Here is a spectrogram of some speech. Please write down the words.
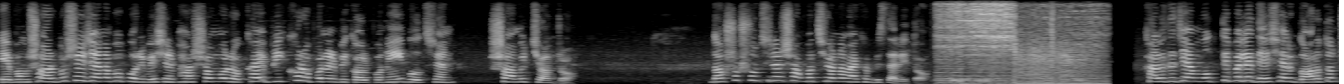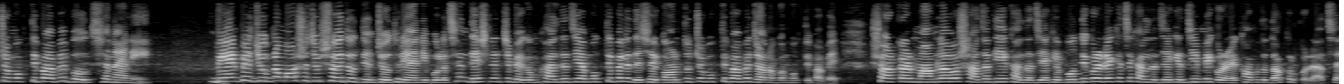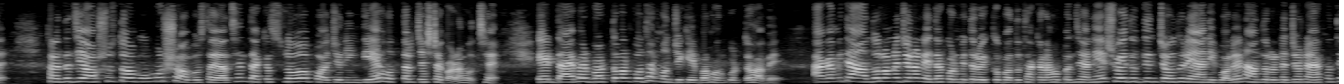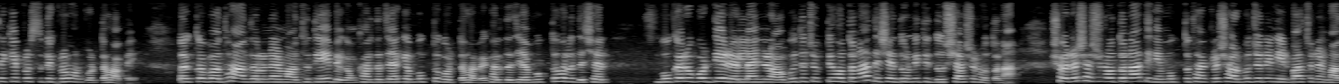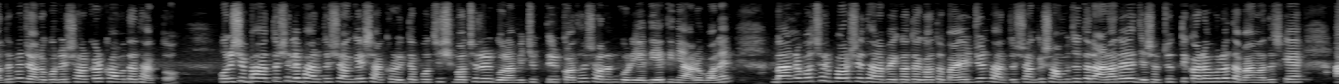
এবং সর্বশেষ জানাব পরিবেশের ভারসাম্য রক্ষায় বৃক্ষরোপণের বিকল্প নেই বলছেন সমীর চন্দ্র। দর্শক শুনছিলেন সংবাদ শিরোনাম এখন বিস্তারিত। খালেদা জিয়া মুক্তি পেলে দেশের গণতন্ত্র মুক্তি পাবে বলছেন অ্যানি। বিএনপির যুগ্ম মহাসচিব শহীদ উদ্দিন চৌধুরী আনি বলেছেন, দেশনেত্রী বেগম খালেদা জিয়া মুক্তি পেলে দেশের গণতন্ত্র মুক্তি পাবে, জনগণ মুক্তি পাবে। সরকার মামলা ও সাজা দিয়ে খালেদা জিয়াকে বন্দী করে রেখেছে, খালেদা জিয়াকে জিম্মি করে ক্ষমতা দখল করে আছে। খালেদা জিয়া অসুস্থ ও মুহূর্ষ অবস্থায় আছেন, তাকে স্লো পয়জনিং দিয়ে হত্যার চেষ্টা করা হচ্ছে। এর দায়ভার বর্তমান প্রধানমন্ত্রীকে বহন করতে হবে। আগামীতে আন্দোলনের জন্য নেতাকর্মীদের ঐক্যবদ্ধ থাকার আহ্বান জানিয়ে শহীদ উদ্দিন চৌধুরী আনি বলেন, আন্দোলনের জন্য এখন থেকে প্রস্তুতি গ্রহণ করতে হবে। ঐক্যবদ্ধ আন্দোলনের মধ্য দিয়েই বেগম খালেদা জিয়াকে মুক্ত করতে হবে। খালেদা জিয়া মুক্ত হলে দেশের বুকের উপর দিয়ে রেল লাইনের অবৈধ চুক্তি হতো না দেশে দুর্নীতি দুঃশাসন হতো না। স্বৈরশাসন হতো না, তিনি মুক্ত থাকলে সর্বজনীন নির্বাচনের মাধ্যমে জনগণের সরকার ক্ষমতা থাকতো। উনিশশো বাহাত্তর সালে ভারতের সঙ্গে স্বাক্ষরিত পঁচিশ বছরের গোলামী চুক্তির কথা স্মরণ করিয়ে দিয়ে তিনি আরও বলেন, বান্ন বছর পর সে ধারাবাহিকতায় গত বাইশ জুন ভারতের সঙ্গে সমঝোতার আড়ালে যেসব চুক্তি করা হলো তা বাংলাদেশকে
